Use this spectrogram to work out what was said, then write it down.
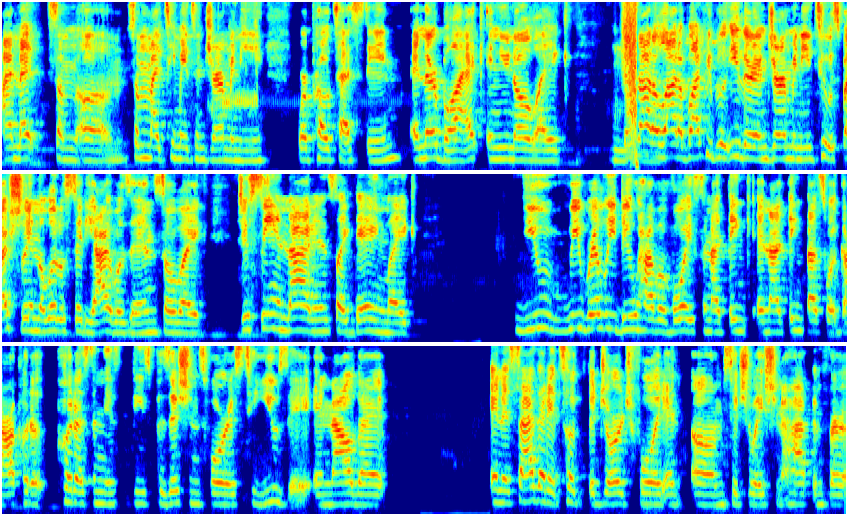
I met some um, some of my teammates in Germany were protesting, and they're black, and you know like there's not a lot of black people either in Germany too, especially in the little city I was in. So like just seeing that and it's like dang like you we really do have a voice and I think and I think that's what God put a, put us in these these positions for is to use it. And now that and it's sad that it took the George Floyd and, um, situation to happen for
